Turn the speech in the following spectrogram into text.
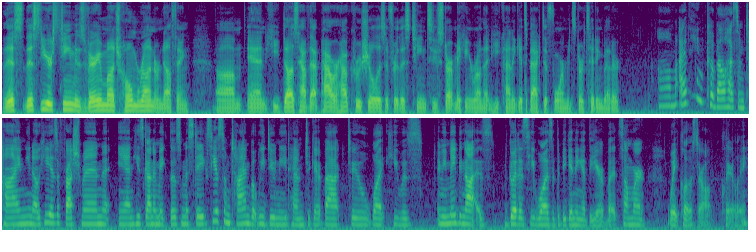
this this year's team is very much home run or nothing. Um, and he does have that power. How crucial is it for this team to start making a run that he kind of gets back to form and starts hitting better? Um, I think Cabell has some time. You know, he is a freshman and he's going to make those mistakes. He has some time, but we do need him to get back to what he was. I mean, maybe not as good as he was at the beginning of the year, but somewhere way closer, all clearly.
